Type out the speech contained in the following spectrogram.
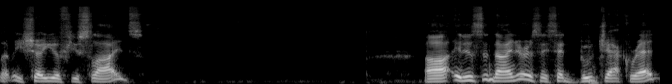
Let me show you a few slides. Uh, it is the Niner, as I said, Boot Jack Red.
